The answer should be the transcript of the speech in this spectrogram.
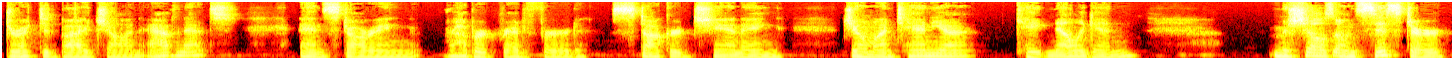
directed by Jon Avnet and starring Robert Redford, Stockard Channing, Joe Mantegna, Kate Nelligan, Michelle's own sister,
